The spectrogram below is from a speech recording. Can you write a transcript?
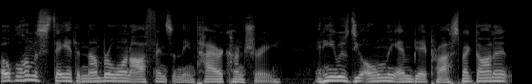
Oklahoma State had the number one offense in the entire country, and he was the only NBA prospect on it.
